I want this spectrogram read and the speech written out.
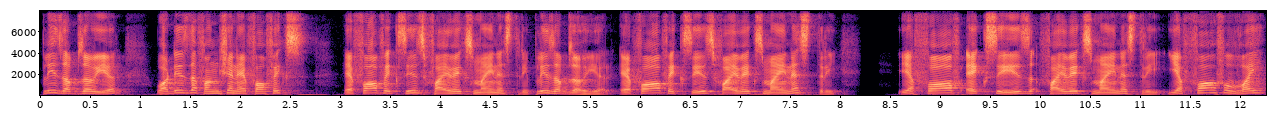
Please observe here. What is the function f of x? f of x is 5x minus 3. Please observe here. f of x is 5x minus 3. f of x is 5x minus 3. f of y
